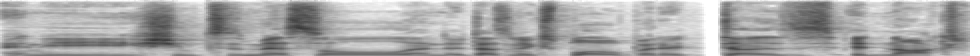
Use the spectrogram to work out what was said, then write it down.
and he shoots his missile, and it doesn't explode, but it does. It knocks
